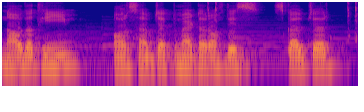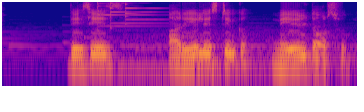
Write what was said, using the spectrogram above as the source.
Now the theme or subject matter of this sculpture. This is a realistic male torso.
